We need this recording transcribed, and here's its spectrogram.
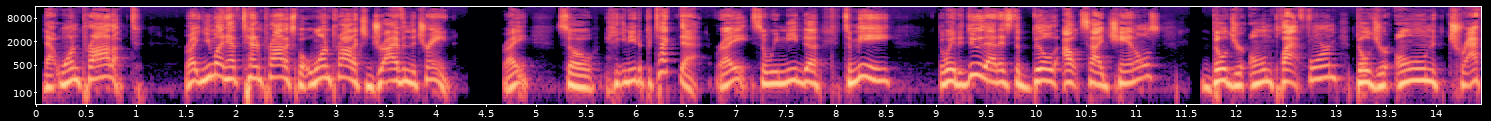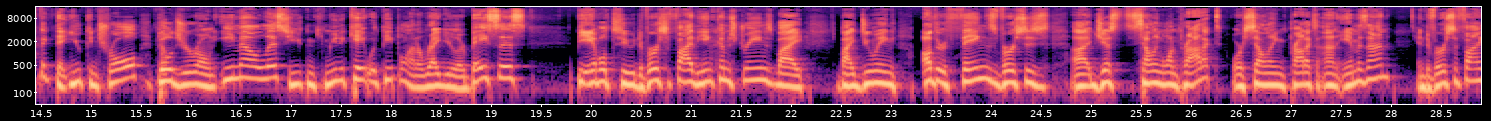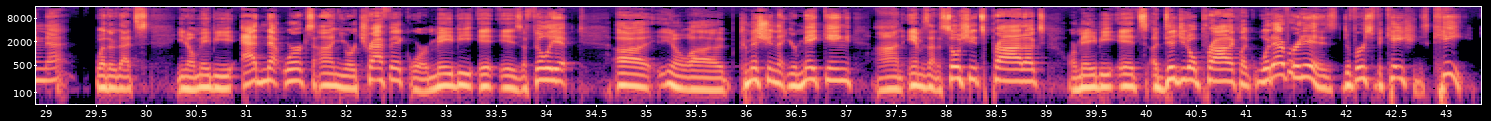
that one product, right? You might have 10 products, but one product's driving the train, right? So you need to protect that, right? So we need to, to me, the way to do that is to build outside channels build your own platform, build your own traffic that you control, build your own email list so you can communicate with people on a regular basis, be able to diversify the income streams by by doing other things versus uh, just selling one product or selling products on Amazon and diversifying that. Whether that's you know maybe ad networks on your traffic or maybe it is affiliate uh, you know, uh, commission that you're making on Amazon Associates products, or maybe it's a digital product, like whatever it is, diversification is key.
